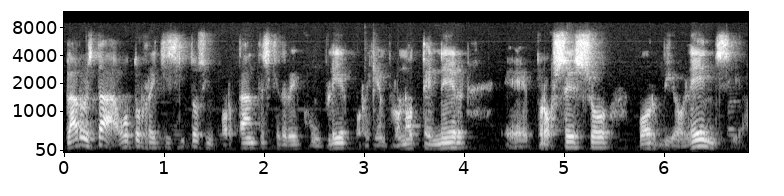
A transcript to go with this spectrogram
Claro está, otros requisitos importantes que deben cumplir, por ejemplo, no tener eh, proceso por violencia,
